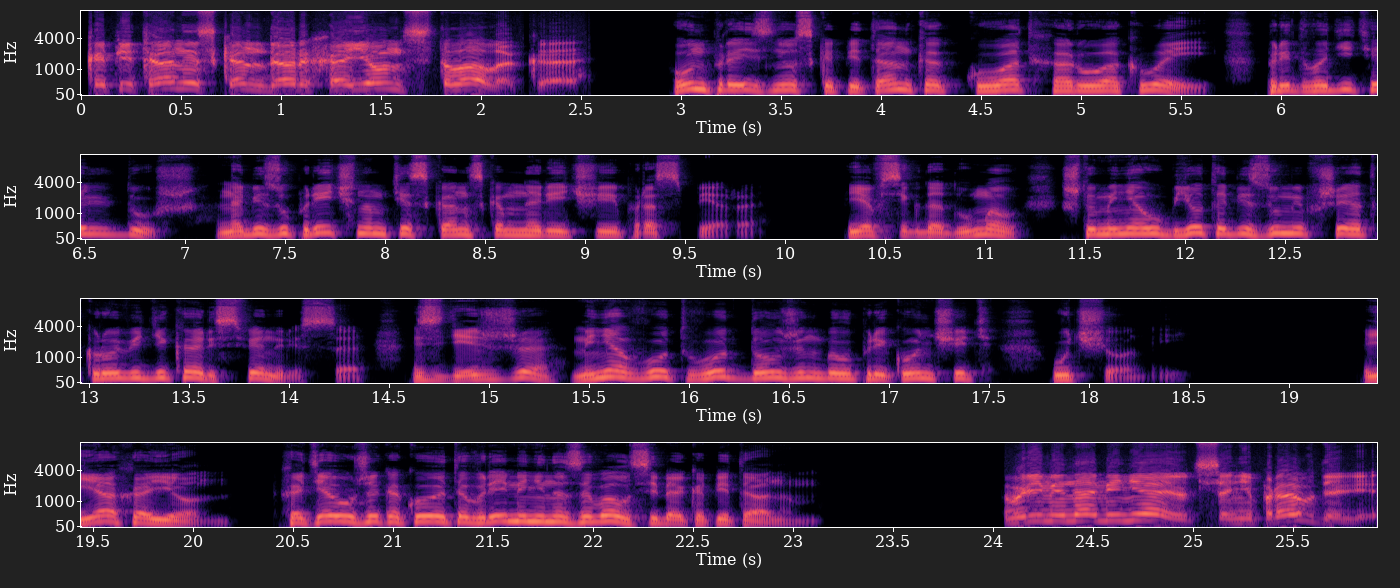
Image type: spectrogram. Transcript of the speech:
«Капитан Искандар Хайон Стлалака». Он произнес капитан как Куат Харуаквей, предводитель душ, на безупречном тисканском наречии Проспера. Я всегда думал, что меня убьет обезумевший от крови дикарь с Фенриса. Здесь же меня вот-вот должен был прикончить ученый. «Я Хайон, хотя уже какое-то время не называл себя капитаном». «Времена меняются, не правда ли?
